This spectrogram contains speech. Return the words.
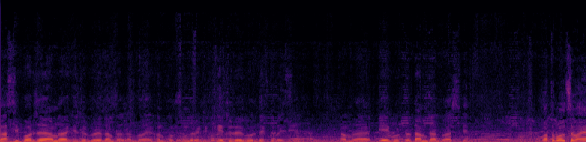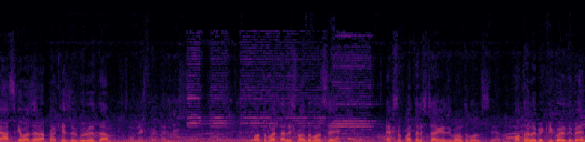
গাছি পর্যায়ে আমরা খেজুর গুড়ের দামটা জানব। এখন খুব সুন্দর একটি খেজুরের গুড় দেখতে পাইছি। আমরা এই গুড়টার দাম জানব আজকে। কত বলছে ভাই? আজকে বাজার আপনার খেজুর গুড়ের দাম? কত পঁয়তাল্লিশ পর্যন্ত বলছে? একশো পঁয়তাল্লিশ টাকা কেজি পর্যন্ত বলছে। কত হলে বিক্রি করে দিবেন?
